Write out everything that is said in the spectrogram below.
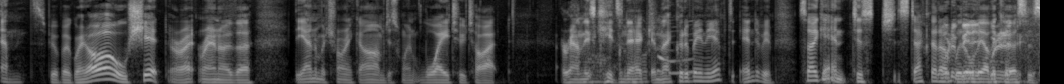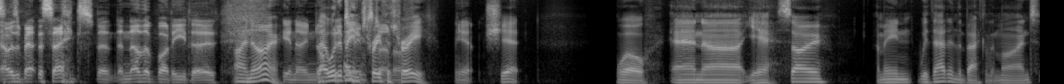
And Spielberg went, "Oh shit!" All right, ran over. The animatronic arm just went way too tight around this kid's neck, and that could have been the end of him. So again, just stack that up Would've with been- all the other would've- curses. I was about to say just another body to, I know. you know, that would have been three for tombstone off. three. Yeah. Shit. Whoa. And uh, yeah, so I mean, with that in the back of the mind,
